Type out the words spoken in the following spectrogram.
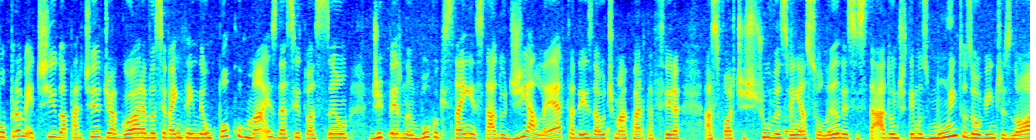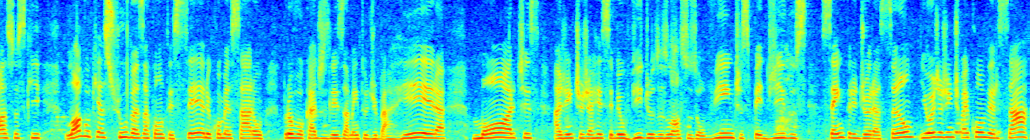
como prometido, a partir de agora você vai entender um pouco mais da situação de Pernambuco, que está em estado de alerta desde a última quarta-feira. As fortes chuvas vêm assolando esse estado, onde temos muitos ouvintes nossos que, logo que as chuvas aconteceram e começaram a provocar deslizamento de barreira, mortes, a gente já recebeu vídeos dos nossos ouvintes, pedidos sempre de oração. E hoje a gente vai conversar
